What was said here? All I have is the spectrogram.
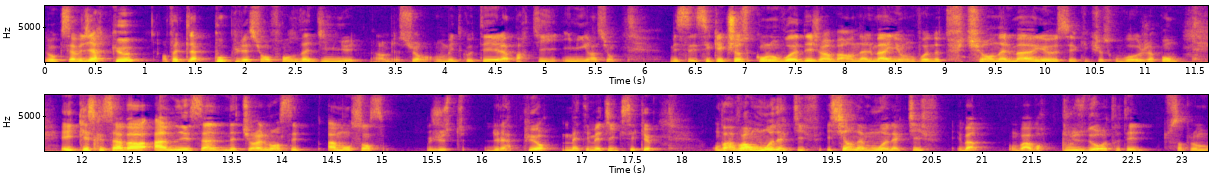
Donc ça veut dire que en fait la population en France va diminuer. Alors bien sûr, on met de côté la partie immigration. Mais c'est quelque chose qu'on voit déjà bah, en Allemagne, on voit notre futur en Allemagne, euh, c'est quelque chose qu'on voit au Japon. Et qu'est-ce que ça va amener ça naturellement? C'est à mon sens juste de la pure mathématique, c'est que on va avoir moins d'actifs. Et si on a moins d'actifs, eh ben, on va avoir plus de retraités, tout simplement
